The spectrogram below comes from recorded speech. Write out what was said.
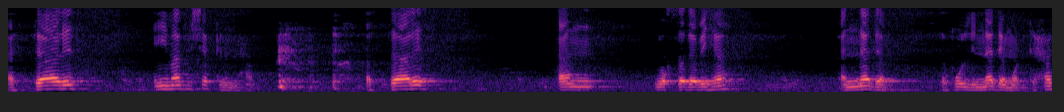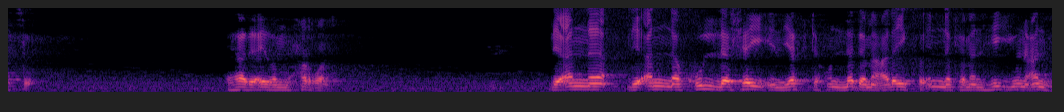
الثالث اي ما في شك انه حرام الثالث أن يقصد بها الندم تكون للندم والتحسر. فهذا أيضا محرم. لأن لأن كل شيء يفتح الندم عليك فإنك منهي عنه.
